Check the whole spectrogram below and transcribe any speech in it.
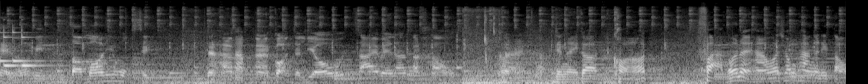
ษตรนวมินทร์ต่อหม้อที่ 60 นะครับครับ อ่าก่อนจะเลี้ยวซ้ายไปลาดตะเขา ใช่ครับยังไงก็ขอฝากไว้หน่อยฮะว่าช่องทางการติดต่อ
